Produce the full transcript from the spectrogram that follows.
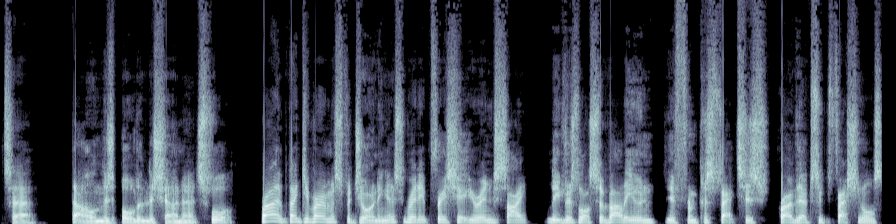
It's uh, all in, the, all in the show notes. Well, Bryan, thank you very much for joining us. Really appreciate your insight. Leave us lots of value in different perspectives, private equity professionals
